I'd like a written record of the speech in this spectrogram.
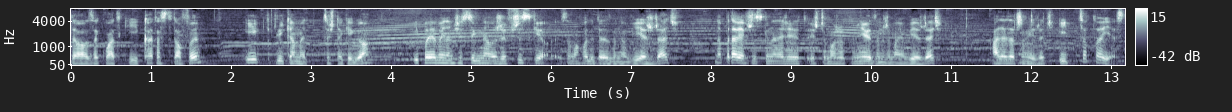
do zakładki katastrofy i klikamy coś takiego i pojawia nam się sygnał, że wszystkie samochody teraz będą wjeżdżać. No prawie wszystkie, na razie jeszcze może o tym nie wiedzą, że mają wjeżdżać, ale zaczną wjeżdżać. I co to jest?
